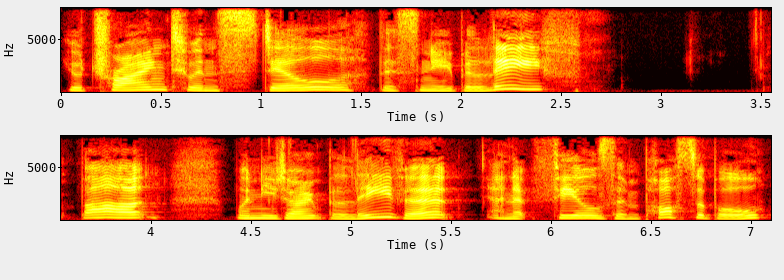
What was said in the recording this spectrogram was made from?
you're trying to instill this new belief but when you don't believe it and it feels impossible,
